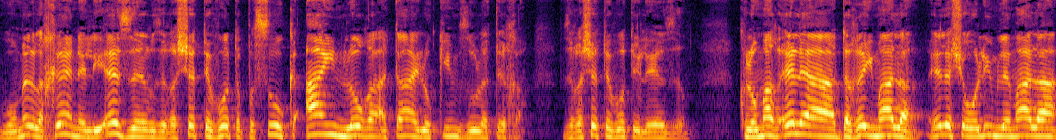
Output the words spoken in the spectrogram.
הוא אומר לכן, אליעזר זה ראשי תיבות הפסוק, עין לא ראתה אלוקים זולתך. זה ראשי תיבות אליעזר. כלומר, אלה הדרי מעלה, אלה שעולים למעלה,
